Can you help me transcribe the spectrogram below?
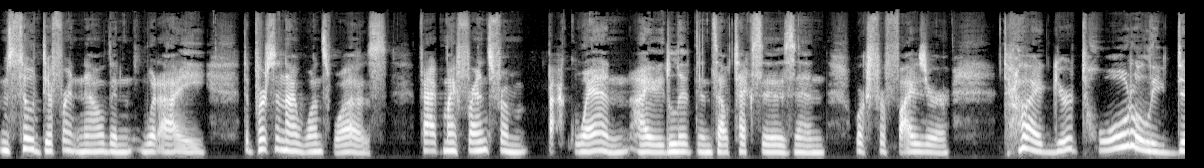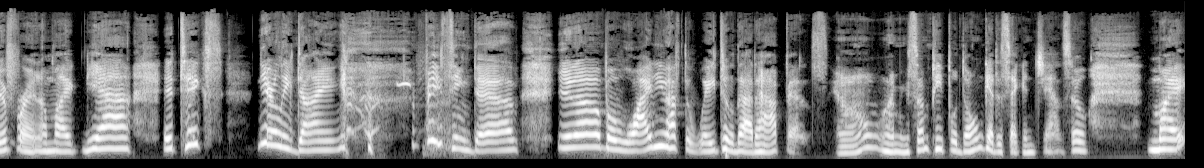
I'm so different now than what I the person I once was. In fact, my friends from back when I lived in South Texas and worked for Pfizer, they're like, "You're totally different." I'm like, "Yeah, it takes nearly dying facing death, you know, but why do you have to wait till that happens? You know, I mean, some people don't get a second chance. So my,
